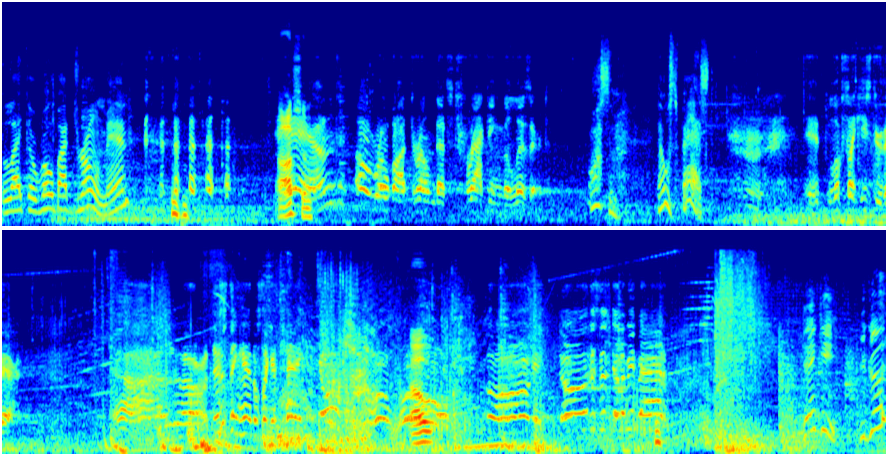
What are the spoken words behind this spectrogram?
Like a robot drone, man. Awesome. And a robot drone that's tracking the lizard. Awesome. That was fast. It looks like he's through there. Uh, this thing handles like a tank. Oh, Oh. oh, okay. oh, this is gonna be bad. Ganke, you good?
